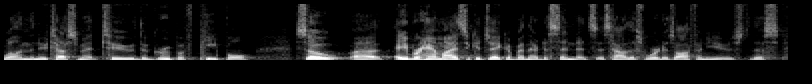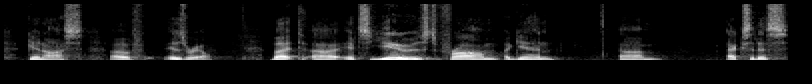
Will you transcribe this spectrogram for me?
well, in the New Testament, to the group of people. So uh, Abraham, Isaac, and Jacob and their descendants is how this word is often used, this genos of Israel. But uh, it's used from, again, um, Exodus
